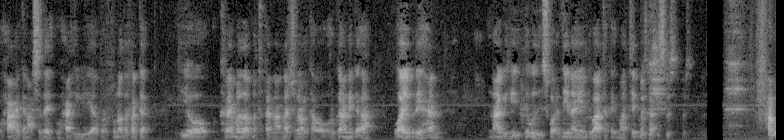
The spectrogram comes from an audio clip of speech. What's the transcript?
waxaa ahay ganacsade waxaa iibiyaa barfunada ragga iyo kareemada mataqaanaa naturalka oo organiga ah waayo baryahan naagihii dawada isku cadeynayeen dhibaata ka imaatay marka waxaa ku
